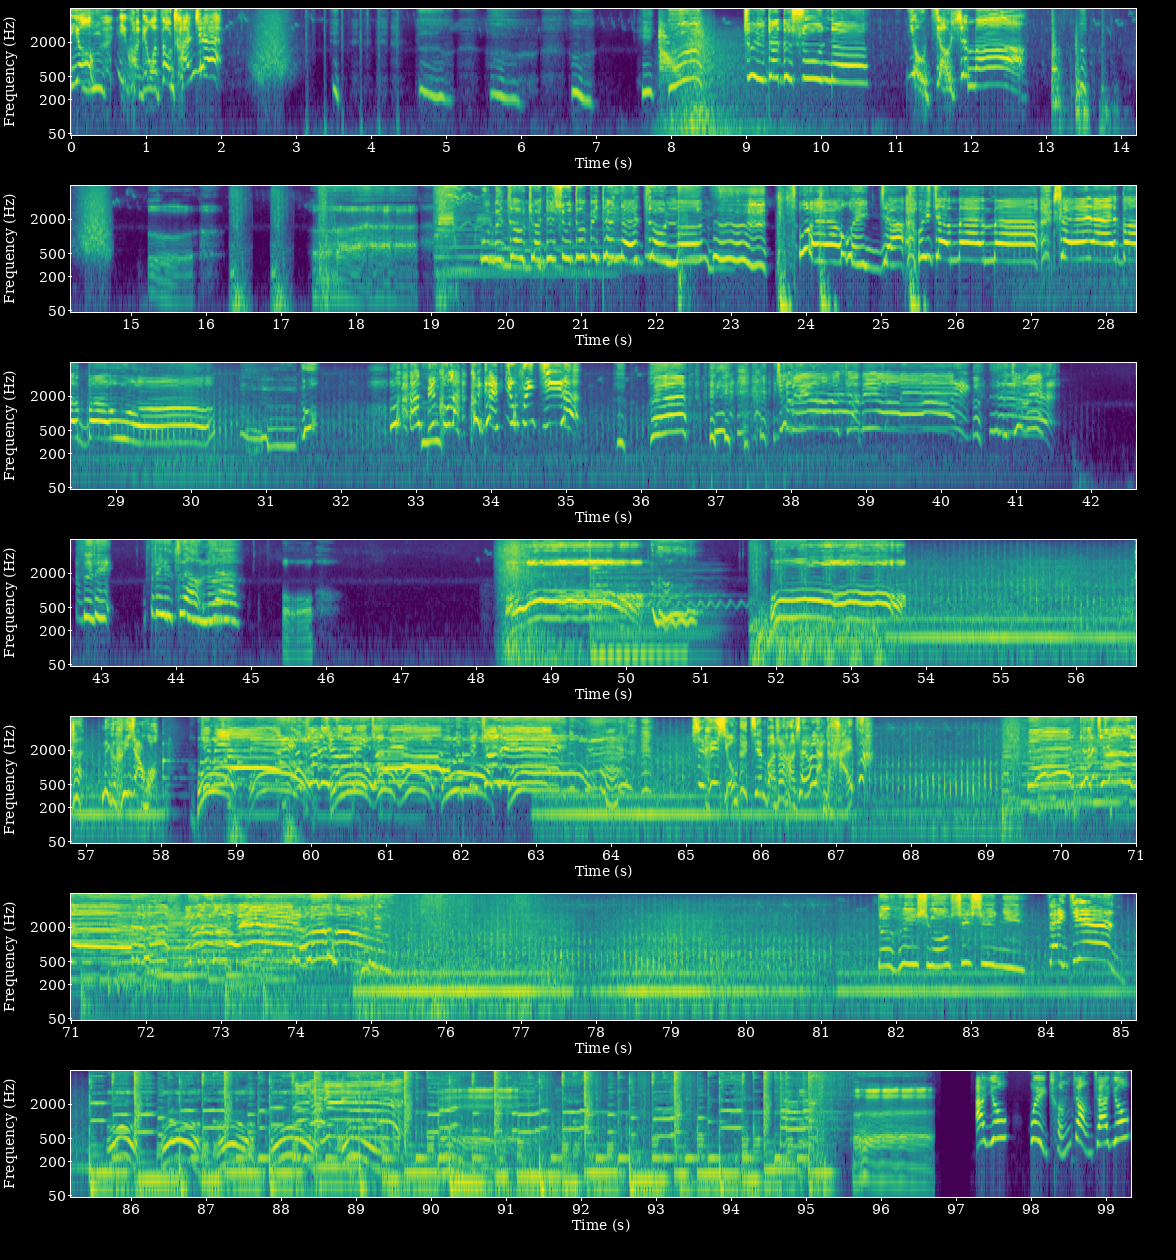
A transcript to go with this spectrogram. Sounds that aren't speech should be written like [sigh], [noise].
哎呦，你快给我造船去！嘿，啊！这一带的树呢？又叫什么？呃我们造船的树都被他拿走了。我要回家，我想妈妈，谁来抱抱我？啊，别哭了，快看，有飞机呀！啊！救命啊！救命啊！救命！飞飞走了。哦哦哦！看那个黑家伙！救命啊！这里，这里，救命啊！在这里！是黑熊，肩膀上好像有两个孩子。啊！得救了！得救了！大黑熊，谢谢你。再见。哦哦哦哦！呃。阿优。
